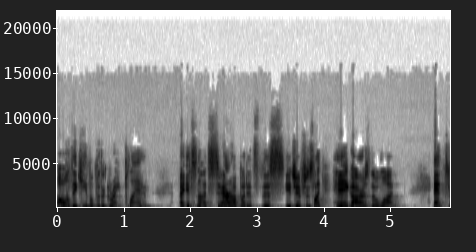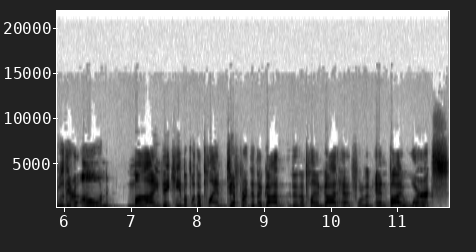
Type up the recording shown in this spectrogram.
Oh, they came up with a great plan. It's not Sarah, but it's this Egyptian slave. Hagar is the one. And through their own mind, they came up with a plan different than the, God, than the plan God had for them. And by works,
